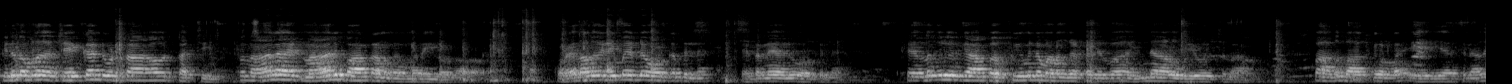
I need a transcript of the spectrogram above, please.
പിന്നെ നമ്മൾ ഷേക്ക് ആൻഡ് കൊടുത്ത ആ ഒരു ടച്ചിങ് ഇപ്പം നാലായിട്ട് നാല് പാർട്ടാണ് മെമ്മറിയിലുള്ളത് കുറെ നാൾ കഴിയുമ്പോൾ എന്നെ ഓർക്കത്തില്ല. ചേട്ടനെ ആരും ഓർക്കില്ല പക്ഷെ എന്തെങ്കിലും ഒരു ആ പെർഫ്യൂമിന്റെ മണം കേട്ടാൽ ചിലപ്പോൾ ഇന്ന ആൾ ഉപയോഗിച്ചതാണ്. അപ്പൊ അത് ബാക്കിയുള്ള ഏരിയാസിൽ അത്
